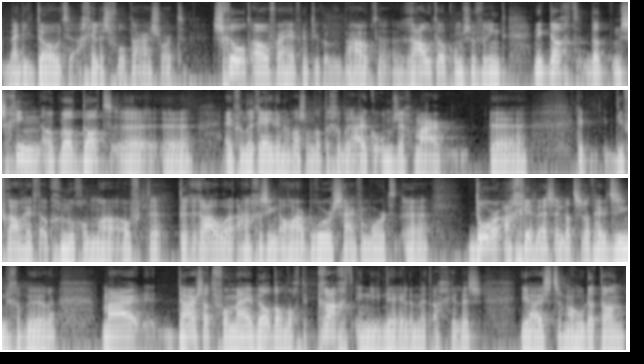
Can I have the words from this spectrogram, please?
bij die dood, Achilles voelt daar een soort schuld over. Heeft natuurlijk ook überhaupt uh, ook om zijn vriend. En ik dacht dat misschien ook wel dat eh, een van de redenen was om dat te gebruiken. Om zeg maar, kijk, die vrouw heeft ook genoeg om over te, te rouwen, aangezien al haar broers zijn vermoord door Achilles. En dat ze dat heeft zien gebeuren. Maar daar zat voor mij wel dan nog de kracht in die delen met Achilles. Juist, zeg maar, hoe dat dan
